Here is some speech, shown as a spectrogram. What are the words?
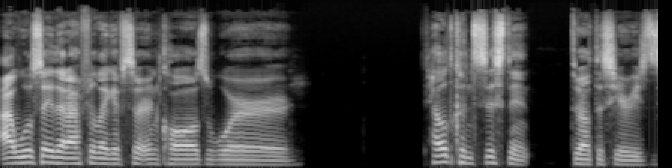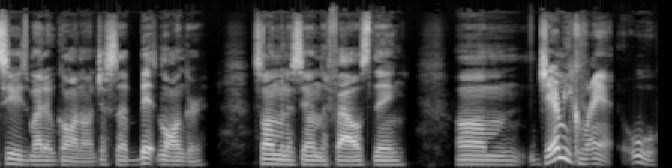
I will say that I feel like if certain calls were held consistent throughout the series, the series might have gone on just a bit longer. So I'm going to say on the fouls thing. Um, Jerami Grant. Ooh,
